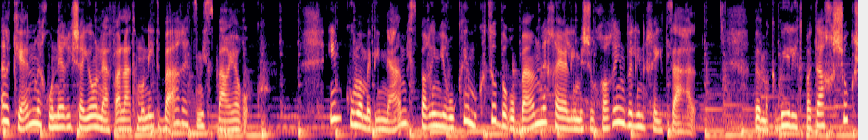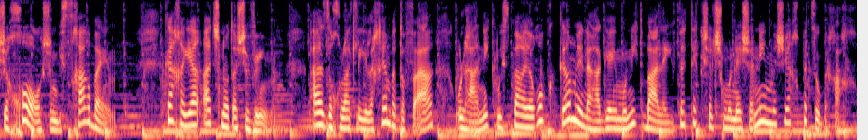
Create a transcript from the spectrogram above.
על כן מכונה רישיון להפעלת מונית בארץ מספר ירוק. עם קום המדינה, מספרים ירוקים הוקצו ברובם לחיילים משוחררים ולנכי צה"ל. במקביל התפתח שוק שחור של מסחר בהם. כך היה עד שנות ה-70. אז הוחלט להילחם בתופעה ולהעניק מספר ירוק גם לנהגי מונית בעלי ותק של שמונה שנים שיחפצו בכך.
